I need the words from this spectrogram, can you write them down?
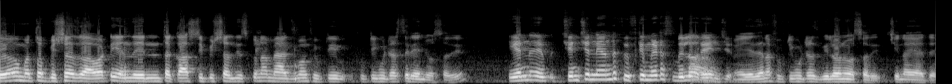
ఏమో మొత్తం పిస్టల్స్ కాబట్టి ఎంత కాస్ట్లీ పిస్టల్ తీసుకున్నా maximum fifty fifty metres range వస్తుంది. చిన్న చిన్న అంటే ఫిఫ్టీ మీటర్స్ బిలో రేంజ్ ఏదైనా ఫిఫ్టీ మీటర్స్ బిలోనే వస్తుంది చిన్నవి అయితే.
